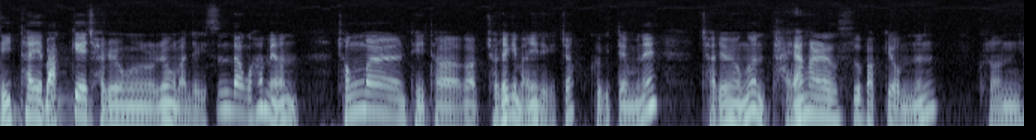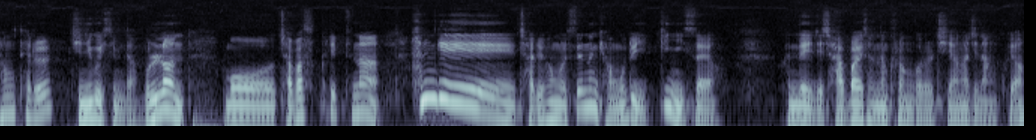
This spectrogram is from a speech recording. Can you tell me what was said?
데이터에 맞게 자료용을 만약에 쓴다고 하면 정말 데이터가 절약이 많이 되겠죠. 그렇기 때문에 자료형은 다양할 수밖에 없는 그런 형태를 지니고 있습니다. 물론 뭐 자바스크립트나 한 개의 자료형을 쓰는 경우도 있긴 있어요. 근데 이제 자바에서는 그런 거를 지향하진 않고요.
